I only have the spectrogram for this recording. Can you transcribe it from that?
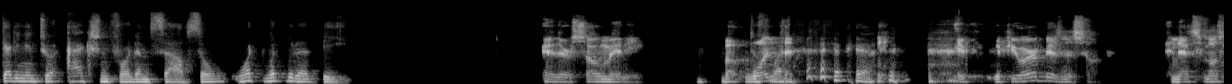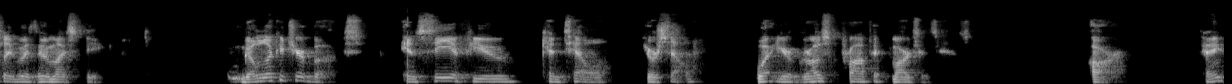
getting into action for themselves. So what, what would that be? And there's so many. But one, one, thing, if if you are a business owner, and that's mostly with whom I speak, go look at your books and see if you can tell yourself what your gross profit margins is are. Okay,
